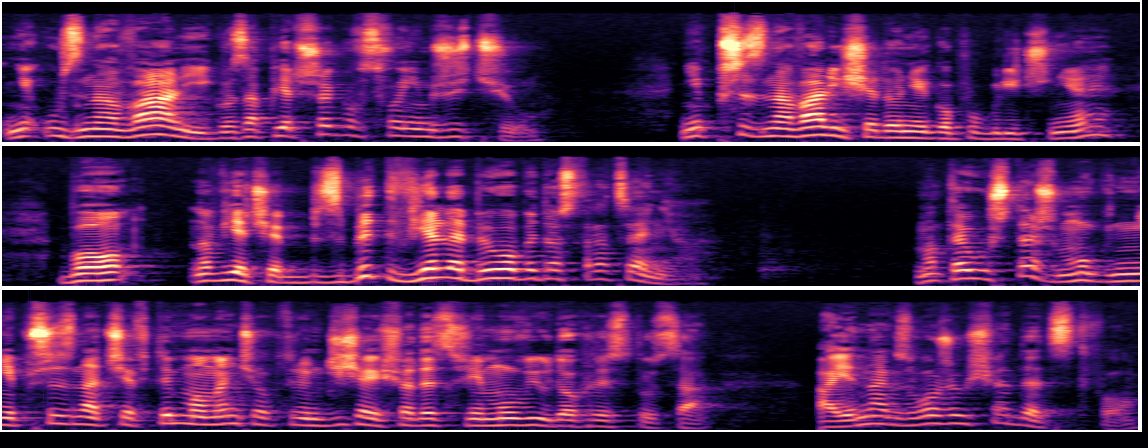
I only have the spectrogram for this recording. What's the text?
nie uznawali Go za pierwszego w swoim życiu. Nie przyznawali się do Niego publicznie, bo, no wiecie, zbyt wiele byłoby do stracenia. Mateusz też mógł nie przyznać się w tym momencie, o którym dzisiaj w świadectwie mówił do Chrystusa, a jednak złożył świadectwo.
